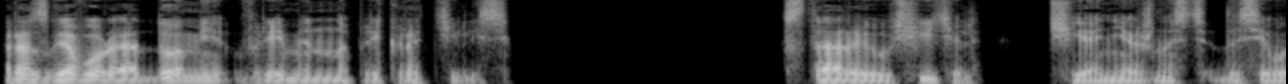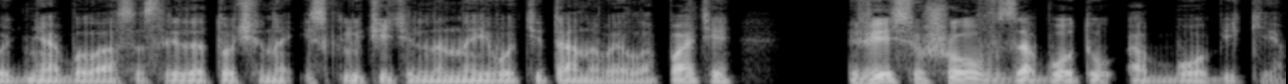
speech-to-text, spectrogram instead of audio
Разговоры о доме временно прекратились. Старый учитель, чья нежность до сего дня была сосредоточена исключительно на его титановой лопате, весь ушел в заботу о Бобике.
